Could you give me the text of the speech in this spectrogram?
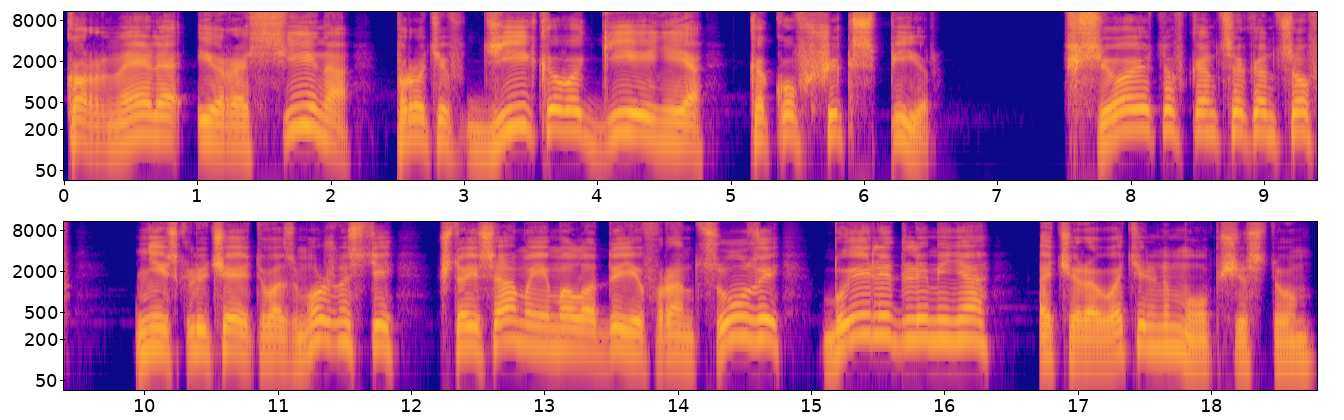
Корнеля и Рассина — против дикого гения, каков Шекспир. Все это, в конце концов, не исключает возможности, что и самые молодые французы были для меня очаровательным обществом.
